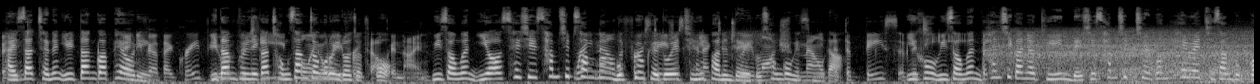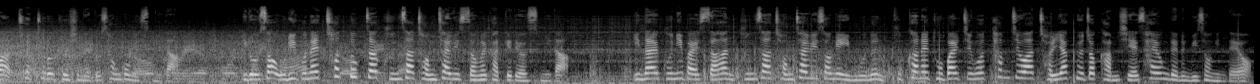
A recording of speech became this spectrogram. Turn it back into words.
발사체는 1단과 페어링, 2단 분리가 정상적으로 이뤄졌고 위성은 이어 3시 33분 목표 궤도에 진입하는 데에도 성공했습니다. 이후 위성은 1시간여 뒤인 4시 37분 해외 지상국과 최초로 교신에도 성공했습니다. 이로써 우리 군의 첫 독자 군사 정찰 위성을 갖게 되었습니다. 이날 군이 발사한 군사 정찰 위성의 임무는 북한의 도발 징후 탐지와 전략 표적 감시에 사용되는 위성인데요.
